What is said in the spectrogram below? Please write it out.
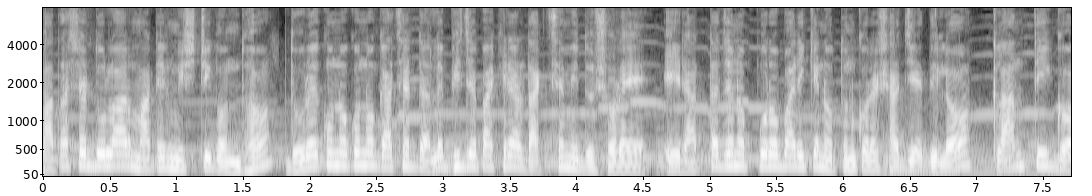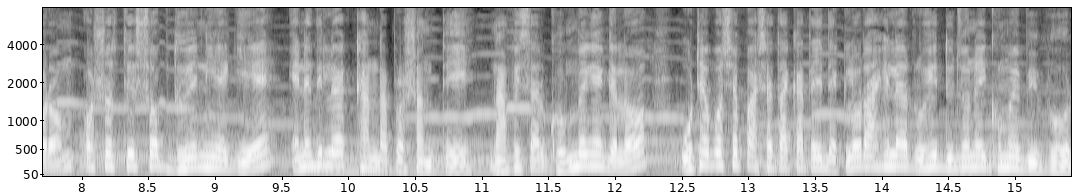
বাতাসের দোলা আর মাটির মিষ্টি গন্ধ। দূরে কোনো কোনো গাছের ডালে ভিজে পাখিরা ডাকছে মৃদু সরে এই রাতটা যেন পুরো বাড়িকে নতুন করে সাজিয়ে দিল। ক্লান্তি, গরম অস্বস্তির সব ধুয়ে নিয়ে গিয়ে এনে দিল এক ঠান্ডা প্রশান্তি। নাফিসার ঘুম ভেঙে গেল। উঠে বসে পাশে তাকাতেই দেখল রাহিল আর রুহি দুজনেই ঘুমে বিভোর।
